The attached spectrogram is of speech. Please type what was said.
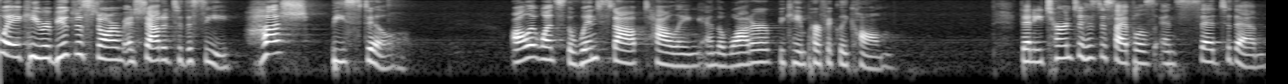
awake, he rebuked the storm and shouted to the sea, Hush, be still. All at once, the wind stopped howling and the water became perfectly calm. Then he turned to his disciples and said to them,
